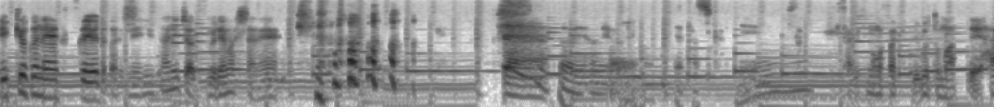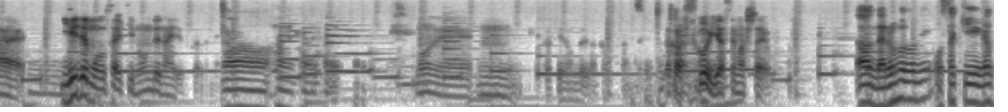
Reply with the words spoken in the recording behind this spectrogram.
結局ね、2日酔いとかでね、2、3日は潰れましたね。はいはいはい。いや、確かにね。久々のお酒ということもあって、はい。うん家でも最近飲んでないですからね。ああ、はいはいはいはい。もうね、うん、お酒飲んでなかったんでだからすごい痩せましたよ。あなるほどね。お酒が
